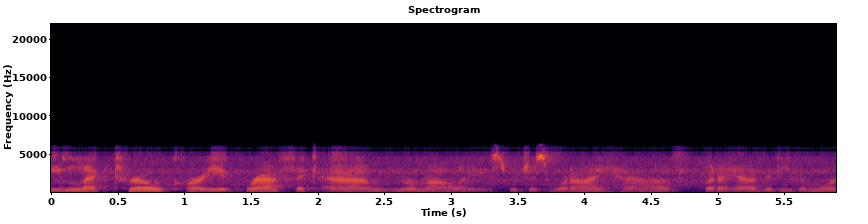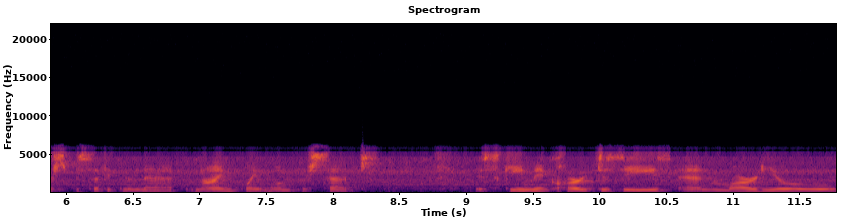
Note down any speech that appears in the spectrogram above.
electrocardiographic abnormalities, which is what I have, but I have it even more specific than that, 9.1%. Ischemic heart disease and myocardial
